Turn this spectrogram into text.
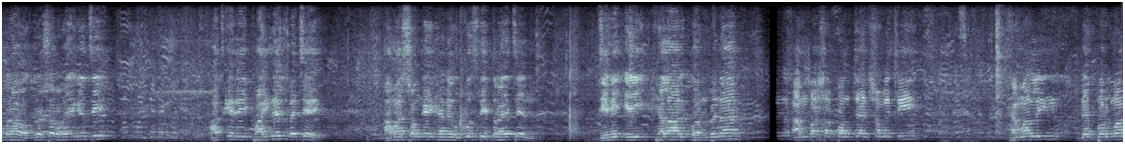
আমরা অগ্রসর হয়ে গেছি। আজকের এই ফাইনাল ম্যাচে আমার সঙ্গে এখানে উপস্থিত রয়েছেন যিনি এই খেলার কনভেনার, আমবাসা পঞ্চায়েত সমিতি হেমালিং দেববর্মা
